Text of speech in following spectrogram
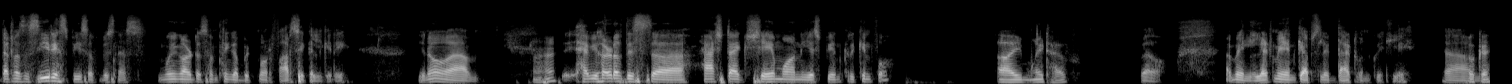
that was a serious piece of business. Moving on to something a bit more farcical, Giri. You know, um, Uh-huh. have you heard of this uh, hashtag shame on ESPN Cricinfo? I might have Well, I mean, let me encapsulate that one quickly. Um, Okay.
